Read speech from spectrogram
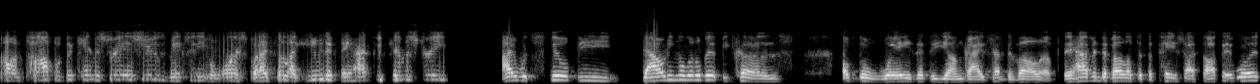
on top of the chemistry issues, makes it even worse. But I feel like even if they had good chemistry, I would still be doubting a little bit because of the way that the young guys have developed. They haven't developed at the pace I thought they would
